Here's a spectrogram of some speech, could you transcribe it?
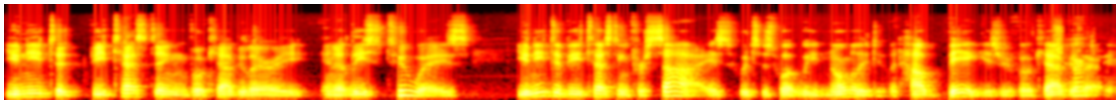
you need to be testing vocabulary in at least two ways. You need to be testing for size, which is what we normally do, and how big is your vocabulary.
